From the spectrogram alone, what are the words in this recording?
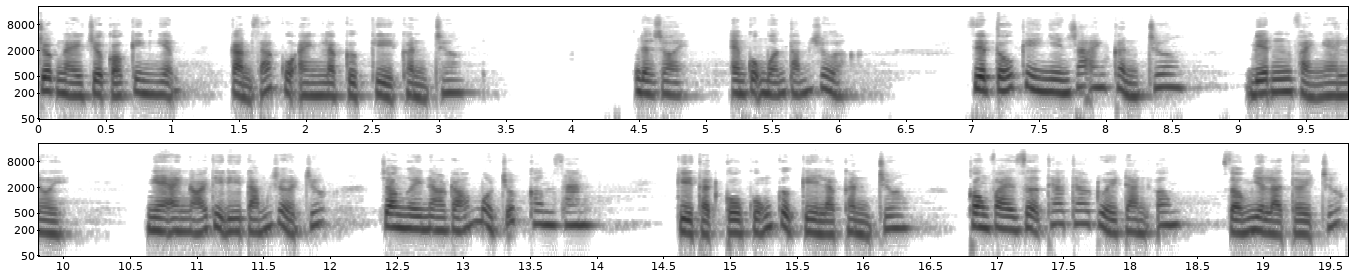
trước này chưa có kinh nghiệm, cảm giác của anh là cực kỳ khẩn trương. Được rồi, em cũng muốn tắm rửa. Diệp Tố Kỳ nhìn ra anh khẩn trương, biết phải nghe lời. Nghe anh nói thì đi tắm rửa trước, cho người nào đó một chút không gian. Kỳ thật cô cũng cực kỳ là khẩn trương, không phải dựa theo theo đuổi đàn ông, giống như là thời trước,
